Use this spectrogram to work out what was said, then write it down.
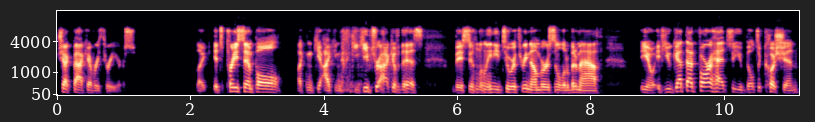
check back every three years. Like it's pretty simple. I can I can, I can keep track of this. Basically, only need two or three numbers and a little bit of math. You know, if you get that far ahead, so you built a cushion,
